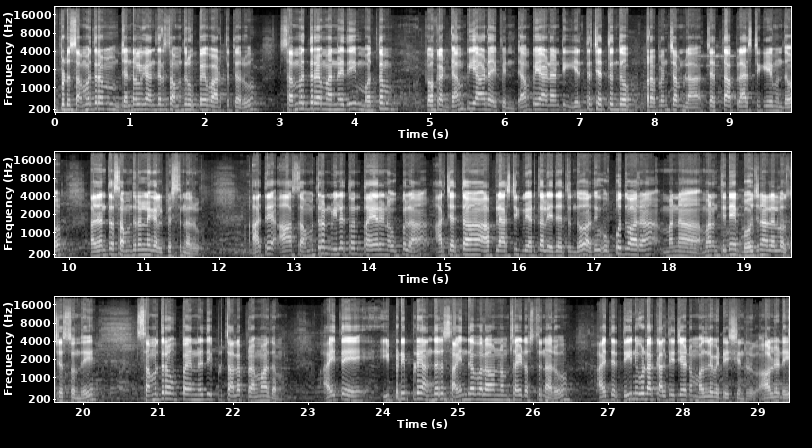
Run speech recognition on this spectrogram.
ఇప్పుడు సముద్రం జనరల్గా అందరూ సముద్రం ఉప్పే వాడుతుంటారు. సముద్రం అనేది మొత్తం ఒక డంప్ యార్డ్ అయిపోయింది. డంప్ యార్డ్ అంటే ఎంత చెత్త ఉందో ప్రపంచంలో చెత్త ప్లాస్టిక్ ఏముందో అదంతా సముద్రంలో కల్పిస్తున్నారు. అయితే ఆ సముద్రం నీళ్ళతో తయారైన ఉప్పుల ఆ చెత్త ఆ ప్లాస్టిక్ వ్యర్థాలు ఏదైతుందో అది ఉప్పు ద్వారా మన మనం తినే భోజనాలలో వచ్చేస్తుంది. సముద్రం ఉప్పు అనేది ఇప్పుడు చాలా ప్రమాదం. అయితే ఇప్పుడిప్పుడే అందరూ సైంధవరావనం సైడ్ వస్తున్నారు. అయితే దీన్ని కూడా కల్తీ చేయడం మొదలు పెట్టేసిండ్రు ఆల్రెడీ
